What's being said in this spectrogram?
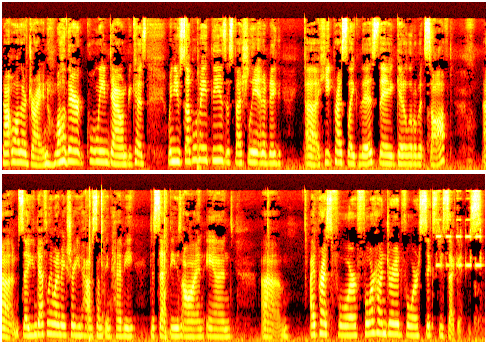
Not while they're drying, while they're cooling down because when you sublimate these, especially in a big uh, heat press like this, they get a little bit soft. Um, so you definitely want to make sure you have something heavy to set these on and um, I press for 400 for 60 seconds.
